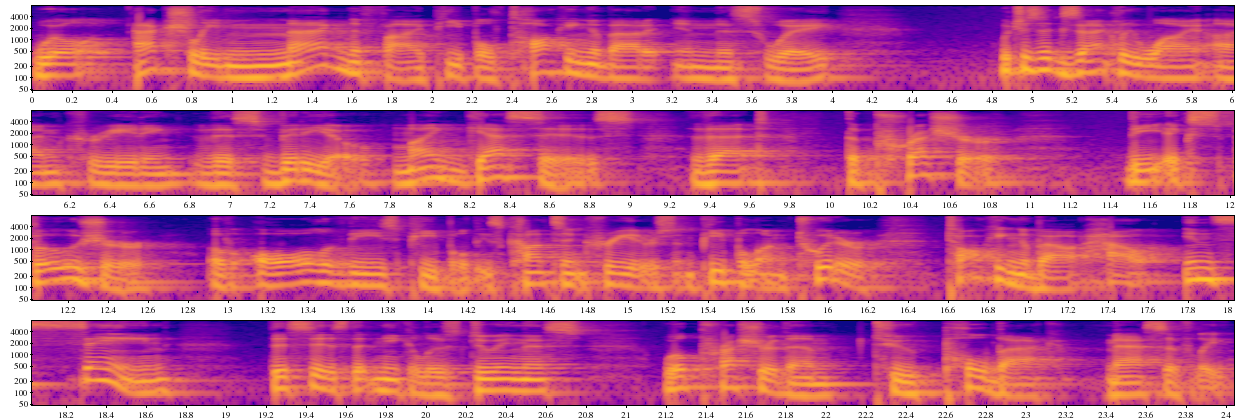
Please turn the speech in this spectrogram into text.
will actually magnify people talking about it in this way, which is exactly why I'm creating this video. My guess is that the pressure the exposure of all of these people, these content creators and people on Twitter talking about how insane this is that Nikola is doing this, will pressure them to pull back massively.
